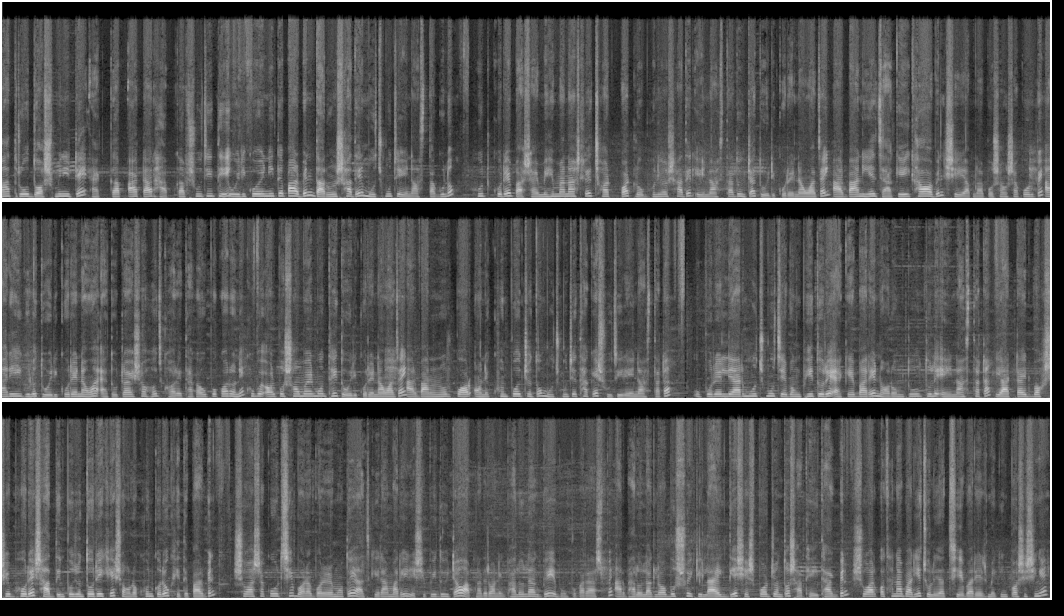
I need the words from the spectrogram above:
মাত্র 10 মিনিটে এক কাপ আটার হাফ কাপ সুজি দিয়ে তৈরি করে নিতে পারবেন দারুণ স্বাদের মুচমুচে এই নাস্তাগুলো। হুট করে বাসায় মেহমান আসলে ঝটপট লোভনীয় স্বাদের এই নাস্তা দুইটা তৈরি করে নেওয়া যায়। আর বানিয়ে যাকেই খাওয়াবেন সেই আপনার প্রশংসা করবে। আর এইগুলো তৈরি করে নেওয়া এতটাই সহজ, ঘরে থাকা উপকরণে খুবই অল্প সময়ের মধ্যেই তৈরি করে নেওয়া যায়। আর বানানোর পর অনেকক্ষণ পর্যন্ত মুচমুচে থাকে সুজির এই নাস্তাটা। উপরের লেয়ার মুচমুচে এবং ভিতরে একেবারে নরম তুল তুলে এই নাস্তাটা এয়ারটাইট বক্সে ভরে সাত দিন পর্যন্ত রেখে সংরক্ষণ করেও খেতে পারবেন। সো আশা করছি বরাবরের মতোই আজকের আমার এই রেসিপি দুইটাও আপনাদের অনেক ভালো লাগবে এবং উপকারে আসবে। আর ভালো লাগলে অবশ্যই একটি লাইক দিয়ে শেষ পর্যন্ত সাথেই থাকবেন। সো আর কথা না বাড়িয়ে চলে যাচ্ছি এবারের মেকিং প্রসেসিংয়ে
